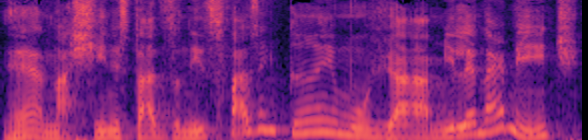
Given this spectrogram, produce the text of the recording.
né? Na China e Estados Unidos fazem cânhamo já milenarmente.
